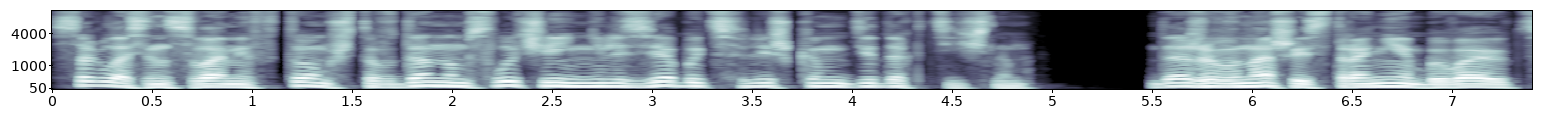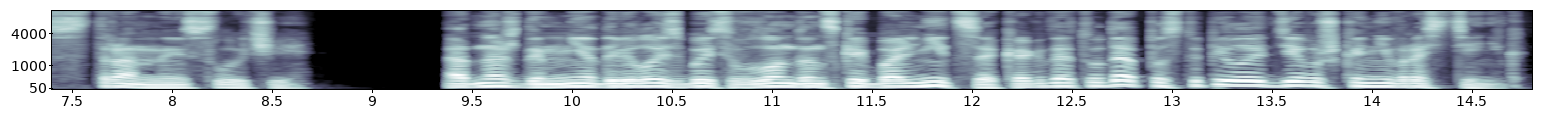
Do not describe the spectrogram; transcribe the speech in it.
«Согласен с вами в том, что в данном случае нельзя быть слишком дидактичным. Даже в нашей стране бывают странные случаи. Однажды мне довелось быть в лондонской больнице, когда туда поступила девушка-неврастенник.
